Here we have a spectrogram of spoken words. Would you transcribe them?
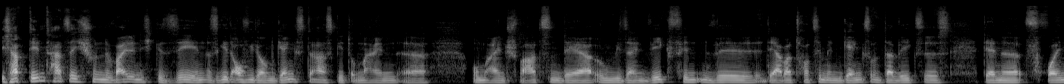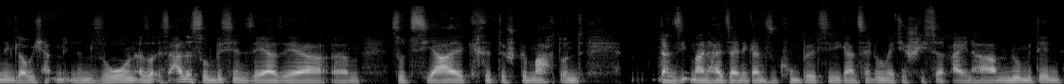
Ich habe den tatsächlich schon eine Weile nicht gesehen. Es geht auch wieder um Gangster. Es geht um einen, äh, um einen Schwarzen, der irgendwie seinen Weg finden will, der aber trotzdem in Gangs unterwegs ist, der eine Freundin, glaube ich, hat mit einem Sohn. Also ist alles so ein bisschen sehr, sehr ähm, sozialkritisch gemacht und dann sieht man halt seine ganzen Kumpels, die die ganze Zeit irgendwelche Schießereien haben, nur mit den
